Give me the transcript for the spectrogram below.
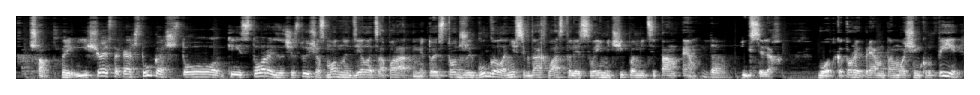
Хорошо. Смотри, еще есть такая штука, что кейсторы зачастую сейчас модно делать аппаратными. То есть тот же Google, они всегда хвастались своими чипами Titan M да. в пикселях. Вот, которые прям там очень крутые.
